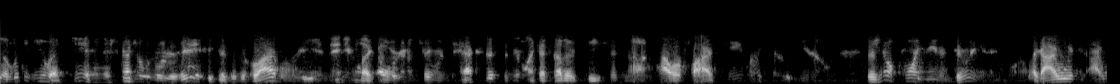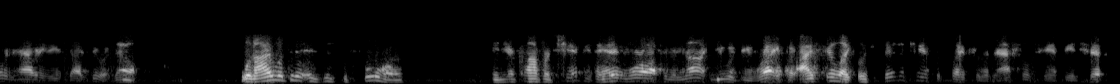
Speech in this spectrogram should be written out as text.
You know, look at USC. I mean, they're scheduled Notre Dame because of the rivalry, and then you're like, oh, we're going to throw in Texas, and then like another decent non-power five team. Like, you know, there's no point in even doing it anymore. Like, I wouldn't, I wouldn't have any of these guys do it. Now, when I look at it as just four in your conference championship, and more often than not, you would be right. But I feel like, look, if there's a chance to play for the national championship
